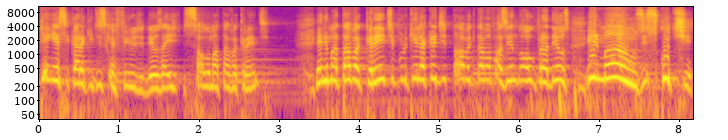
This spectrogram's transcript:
Quem é esse cara que diz que é filho de Deus? Aí Saulo matava crente. Ele matava crente porque ele acreditava que estava fazendo algo para Deus. Irmãos, escute:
